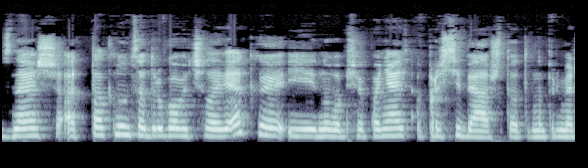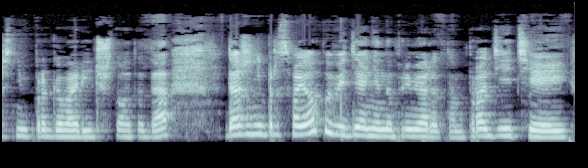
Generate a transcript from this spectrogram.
знаешь, оттолкнуться от другого человека и, ну, вообще понять про себя что-то, например, с ним проговорить что-то, да, Даже не про свое поведение, например, а там про детей,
